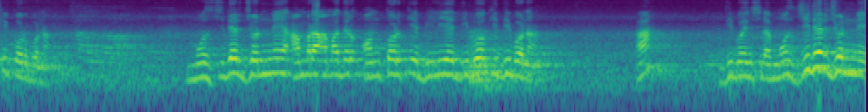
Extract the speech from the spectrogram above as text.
কি করব না? মসজিদের জন্যে আমরা আমাদের অন্তরকে বিলিয়ে দিব কি দিব না? হ্যাঁ? দিব ইনশাল্লাহ। মসজিদের জন্যে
